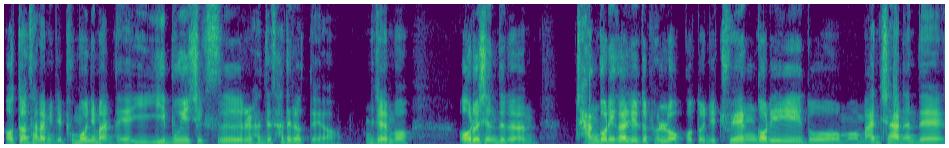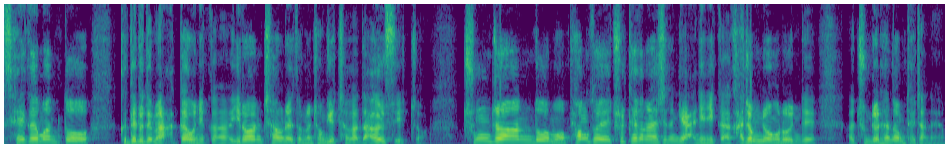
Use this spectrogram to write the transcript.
어떤 사람이 이제 부모님한테 이 EV6를 한 대 사드렸대요. 이제 뭐 어르신들은 장거리 갈 일도 별로 없고 또 이제 주행 거리도 뭐 많지 않은데 세금은 또 그대로 내면 아까우니까 이런 차원에서는 전기차가 나을 수 있죠. 충전도 뭐 평소에 출퇴근을 하시는 게 아니니까 가정용으로 이제 충전해 놓으면 되잖아요.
